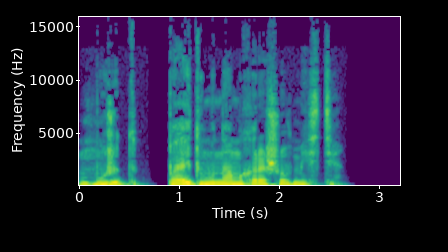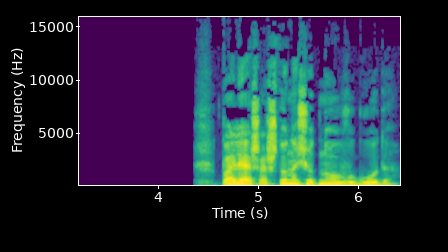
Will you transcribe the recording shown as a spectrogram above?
Может, поэтому нам и хорошо вместе?» «Поляш, а что насчет Нового года?»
